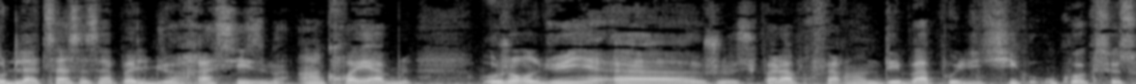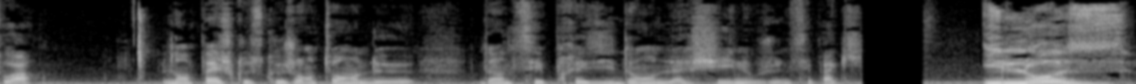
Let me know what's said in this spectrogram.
au-delà de ça, ça s'appelle du racisme incroyable. Aujourd'hui, euh, je ne suis pas là pour faire un débat politique ou quoi que ce soit. N'empêche que ce que j'entends d'un de ces présidents de la Chine ou je ne sais pas qui, il ose,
